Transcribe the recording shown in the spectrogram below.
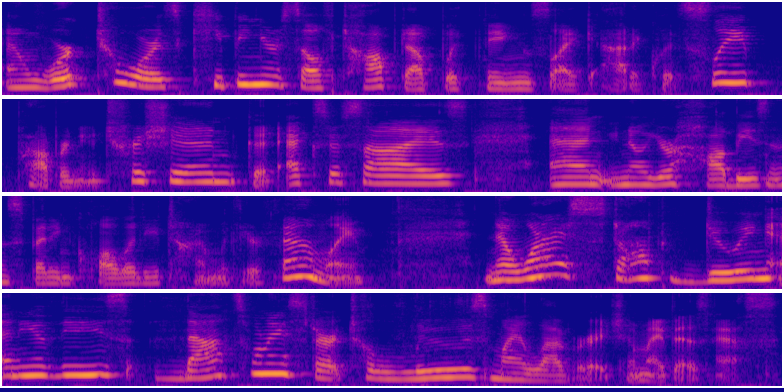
and work towards keeping yourself topped up with things like adequate sleep, proper nutrition, good exercise, and you know, your hobbies and spending quality time with your family. Now, when I stop doing any of these, that's when I start to lose my leverage in my business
